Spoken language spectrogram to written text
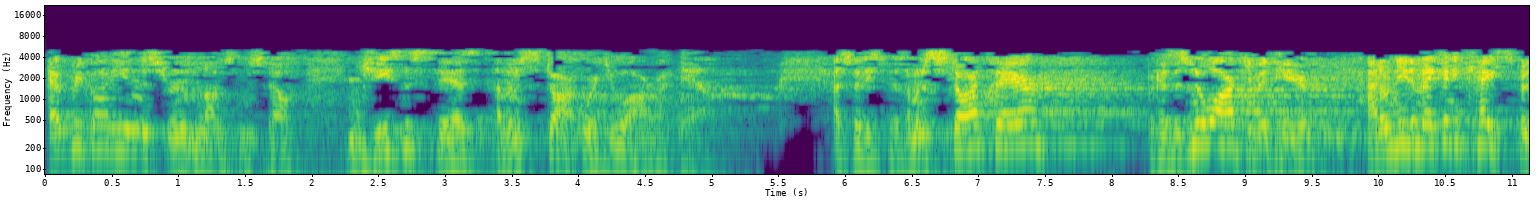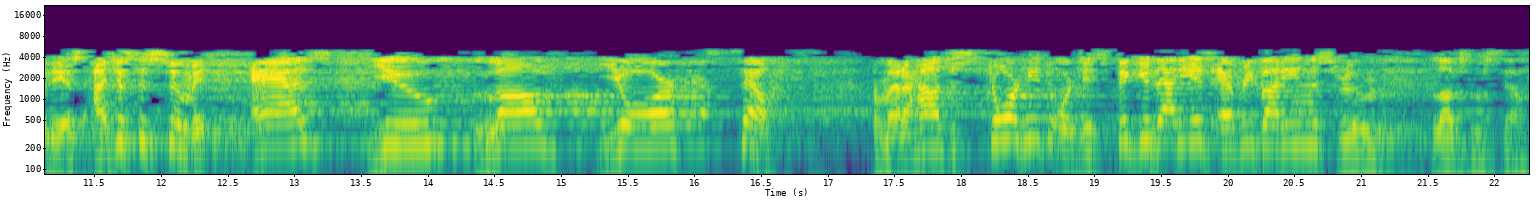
Everybody in this room loves himself. And Jesus says, I'm going to start where you are right now. That's what he says. I'm going to start there because there's no argument here. I don't need to make any case for this. I just assume it as you love yourself. No matter how distorted or disfigured that is, everybody in this room loves himself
